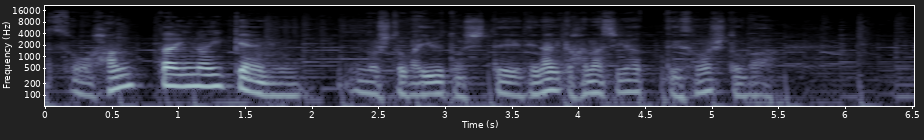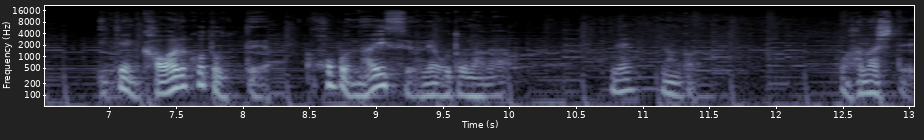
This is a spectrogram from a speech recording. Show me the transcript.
ー、そう反対の意見の人がいるとしてで何か話し合ってその人が意見変わることってほぼないですよね大人が。ねなんか話して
